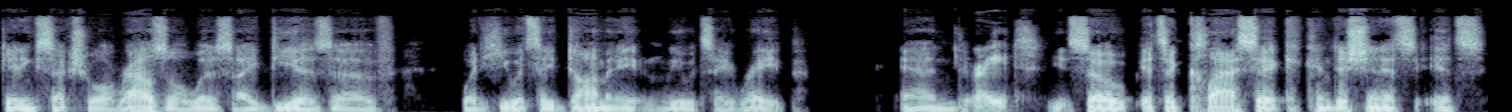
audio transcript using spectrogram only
getting sexual arousal was ideas of what he would say dominate and we would say rape and right. so it's a classic condition. It's it's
